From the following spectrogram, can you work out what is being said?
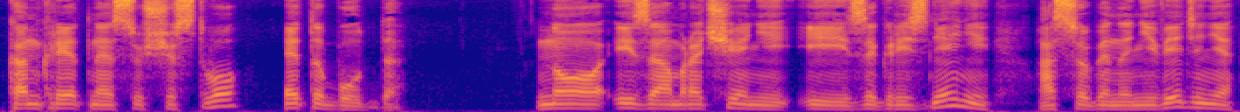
конкретное существо — это Будда. Но из-за омрачений и загрязнений, особенно неведения,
